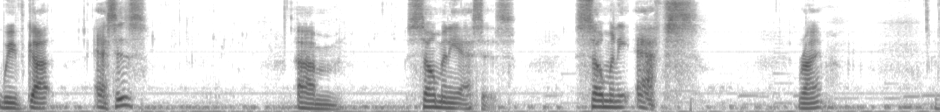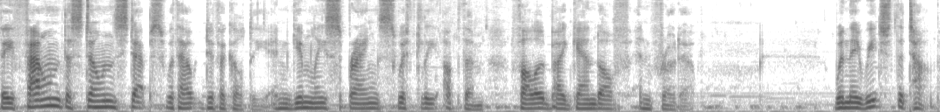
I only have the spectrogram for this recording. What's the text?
we've got S's, um, so many S's, so many F's, right? They found the stone steps without difficulty, and Gimli sprang swiftly up them, followed by Gandalf and Frodo. When they reached the top,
